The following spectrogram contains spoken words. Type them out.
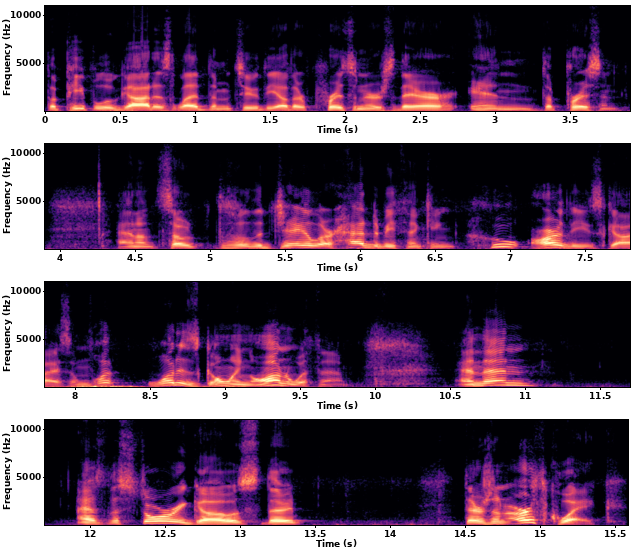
the people who God has led them to, the other prisoners there in the prison. And um, so, so the jailer had to be thinking, who are these guys and what, what is going on with them? And then, as the story goes, there, there's an earthquake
